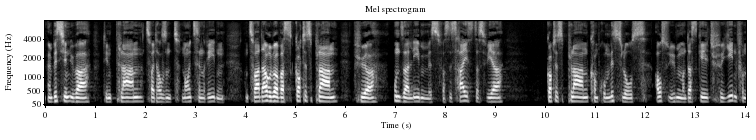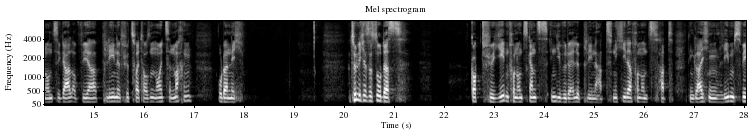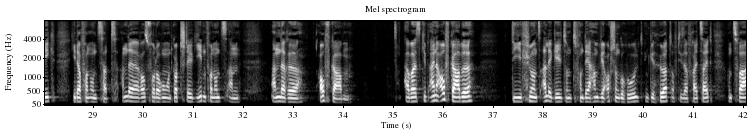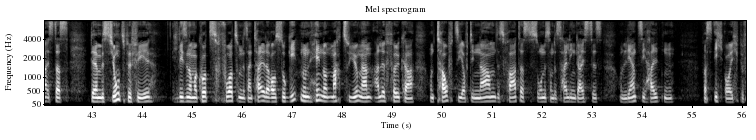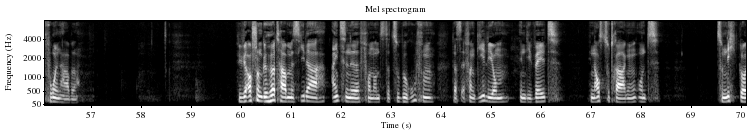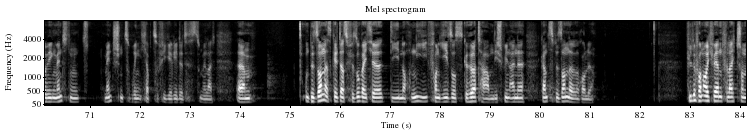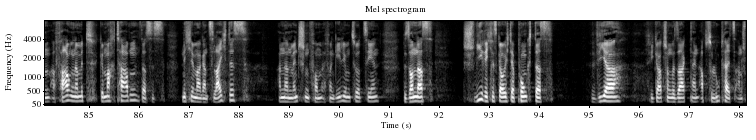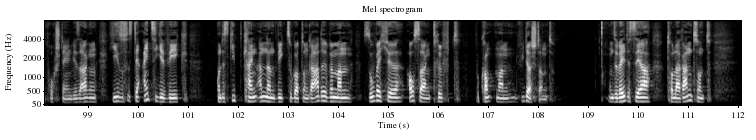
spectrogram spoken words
ein bisschen über den Plan 2019 reden. Und zwar darüber, was Gottes Plan für unser Leben ist, was es heißt, dass wir Gottes Plan kompromisslos ausüben. Und das gilt für jeden von uns, egal ob wir Pläne für 2019 machen oder nicht. Natürlich ist es so, dass Gott für jeden von uns ganz individuelle Pläne hat. Nicht jeder von uns hat den gleichen Lebensweg, jeder von uns hat andere Herausforderungen und Gott stellt jeden von uns an andere Aufgaben. Aber es gibt eine Aufgabe, die für uns alle gilt und von der haben wir auch schon geholt, gehört auf dieser Freizeit. Und zwar ist das der Missionsbefehl. Ich lese noch mal kurz vor, zumindest ein Teil daraus. So geht nun hin und macht zu Jüngern alle Völker und tauft sie auf den Namen des Vaters, des Sohnes und des Heiligen Geistes und lernt sie halten, was ich euch befohlen habe. Wie wir auch schon gehört haben, ist jeder einzelne von uns dazu berufen, das Evangelium in die Welt hinauszutragen und zu nichtgläubigen Menschen, Menschen zu bringen. Ich habe zu viel geredet, es tut mir leid. Ähm, und besonders gilt das für so welche, die noch nie von Jesus gehört haben. Die spielen eine ganz besondere Rolle. Viele von euch werden vielleicht schon Erfahrungen damit gemacht haben, dass es nicht immer ganz leicht ist, anderen Menschen vom Evangelium zu erzählen. Besonders schwierig ist, glaube ich, der Punkt, dass wir wie gerade schon gesagt, einen Absolutheitsanspruch stellen. Wir sagen, Jesus ist der einzige Weg und es gibt keinen anderen Weg zu Gott. Und gerade wenn man so welche Aussagen trifft, bekommt man Widerstand. Unsere Welt ist sehr tolerant und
